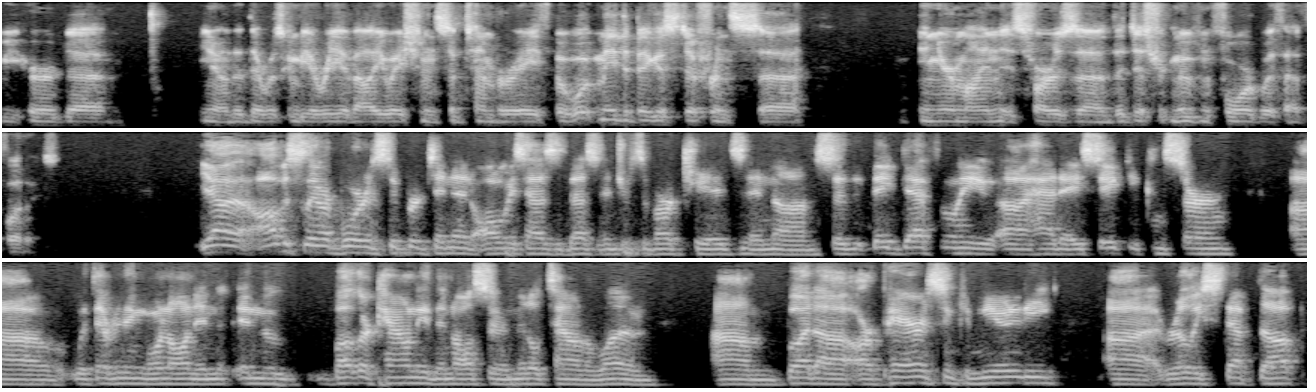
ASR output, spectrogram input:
we heard you know that there was going to be a reevaluation September 8th. But what made the biggest difference uh, in your mind as far as uh, the district moving forward with athletics? Yeah, obviously our board and superintendent always has the best interest of our kids, and um, so they definitely uh, had a safety concern uh, with everything going on in in the Butler County, then also in Middletown alone. Um, but uh, our parents and community uh, really stepped up,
